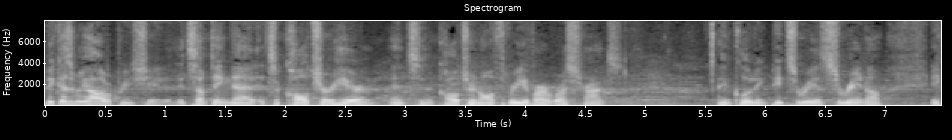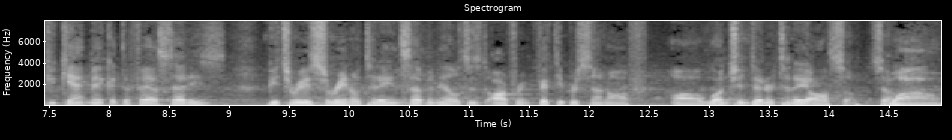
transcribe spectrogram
Because we all appreciate it. It's something that it's a culture here, and it's a culture in all three of our restaurants, including Pizzeria Sereno. If you can't make it to Fast Eddie's, Pizzeria Sereno today in Seven Hills is offering 50% off uh, lunch and dinner today also. So Wow.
